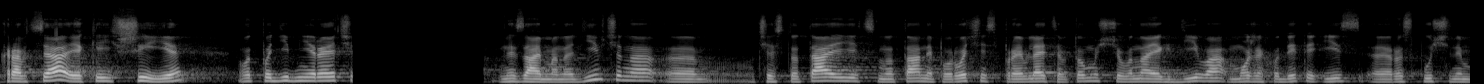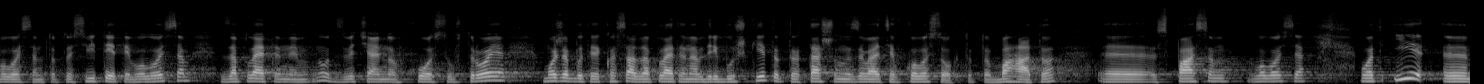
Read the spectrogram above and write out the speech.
кравця, який шиє от подібні речі. Незаймана дівчина, е, чистота її, цнота, непорочність проявляється в тому, що вона, як діва, може ходити із е, розпущеним волоссям, тобто світити волоссям, заплетеним, ну, звичайно, в косу втроє. Може бути коса заплетена в дрібушки, тобто та, що називається в колосок, тобто багато е, з пасом волосся. От, і е,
